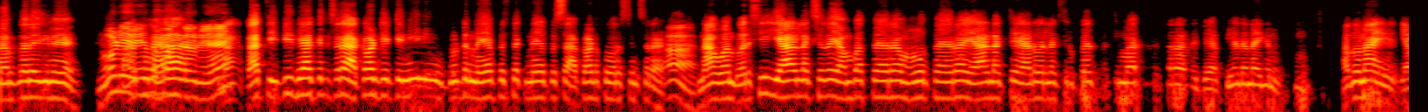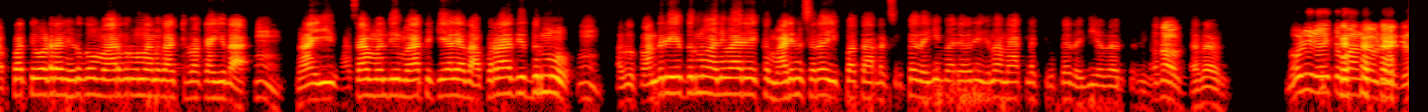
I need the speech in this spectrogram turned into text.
ನರ್ಸರಿಗಿನೇ ನೋಡಿ ರಾತ್ರಿ ಇದ್ದಿದ್ ಹೇಳ್ತೀನಿ ಸರ್ ಅಕೌಂಟ್ ಇಟ್ಟಿನಿ ನೀವು ದುಡ್ಡು ನಯಪಿಸ್ತಕ್ ನಯಪಿಸ ಅಕೌಂಟ್ ತೋರಿಸ್ತೀನಿ ಸರ್. ನಾವ್ ಒಂದ್ ವರ್ಷಿಗೆ ಎರಡ್ ಲಕ್ಷದ ಎಂಬತ್ ಸಾವಿರ ಮೂರ್ ಸಾವಿರ ಎರಡ್ ಲಕ್ಷ ಎರಡೂವರೆ ಲಕ್ಷ ರೂಪಾಯಿ ಖರ್ಚು ಮಾಡ್ತೀವಿ ಸರ್ ಫೀಲ್ಡ್ನಾಗಿನ ಹ್ಮ್. ಅದು ನಾ ರನ್ ಹಿಡಿದು ಮಾರಿದ್ರು ನನಗ ಅಷ್ಟು ರೊಕ್ಕ ಆಗಿಲ್ಲ ನಾ ಈ ಹೊಸ ಮಂದಿ ಮಾತು ಕೇಳಿ ಅದು ಅಪರಾಧ ಇದ್ರು ಅದು ತೊಂದ್ರೆ ಇದ್ರು ಅನಿವಾರ್ಯ ಮಾಡಿನ ಸರ ಇಪ್ಪತ್ತಾರು ಲಕ್ಷ ರೂಪಾಯಿ ಅಗಿ ಮಾರ್ಯಾವ್ರಿ ಇನ್ನ ನಾಲ್ಕು ಲಕ್ಷ ರೂಪಾಯಿ ಅಗಿ ಅದಾವ್ರಿ ಸರ್ ಅದಾವ್ರಿ ನೋಡಿ ರೈತ ಬಾಂಧವ್ರಿ ಇದು.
